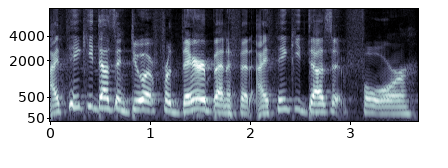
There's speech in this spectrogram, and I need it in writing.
I think he doesn't do it for their benefit. I think he does it for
